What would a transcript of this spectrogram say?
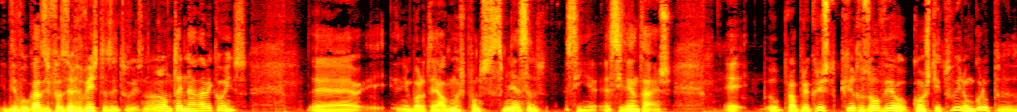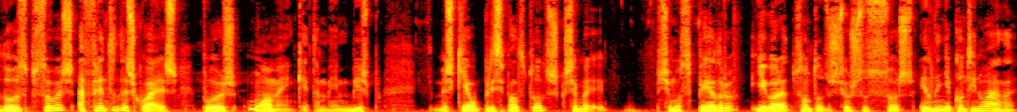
e divulgá-los e fazer revistas e tudo isso. Não, não tem nada a ver com isso. Uh, embora tenha alguns pontos de semelhança assim, acidentais. É o próprio Cristo que resolveu constituir um grupo de 12 pessoas à frente das quais pôs um homem, que é também bispo, mas que é o principal de todos, que chama, chamou-se Pedro e agora são todos os seus sucessores em linha continuada.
